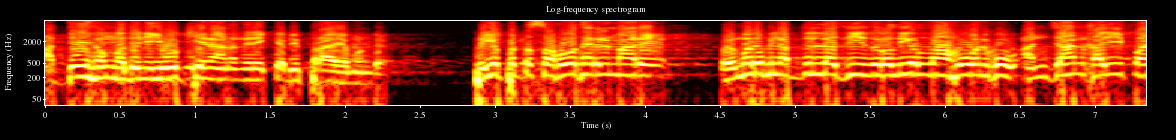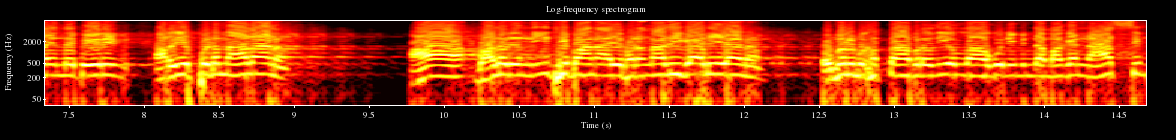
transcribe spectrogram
അദ്ദേഹം അതിന് യോഗ്യനാണെന്ന് എനിക്ക് അഭിപ്രായമുണ്ട്. പ്രിയപ്പെട്ട സഹോദരന്മാരെ ഒമർബിൻ അബ്ദുൽ അസീസ് റളിയല്ലാഹു അൻഹു അഞ്ചാൻ ഖലീഫ എന്ന പേരിൽ അറിയപ്പെടുന്ന ആളാണ്. ആ വളരെ നീതിമാനായ ഭരണാധികാരിയാണ്. ഉമർ ഖത്താബ് റളിയല്ലാഹുവിന്റെ മകൻ ആസിം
